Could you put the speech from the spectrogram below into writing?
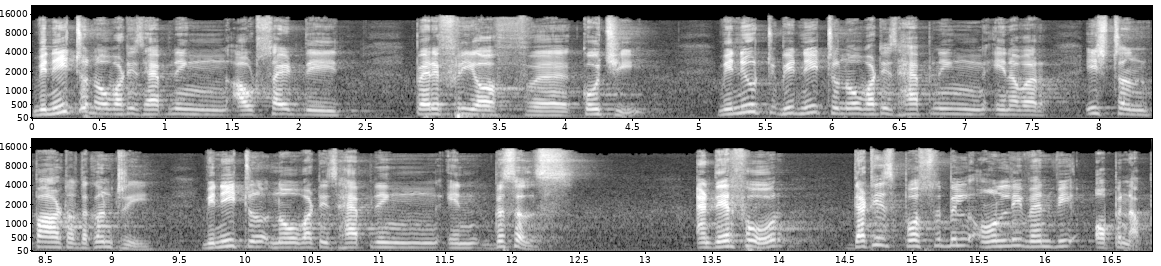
We need to know what is happening outside the periphery of uh, Kochi. We need, to, we need to know what is happening in our eastern part of the country. We need to know what is happening in Brussels. And therefore, that is possible only when we open up,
